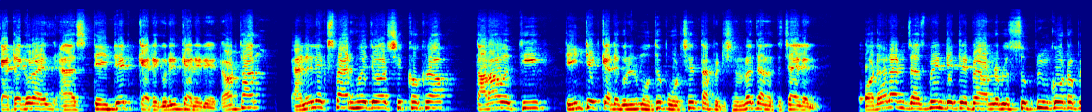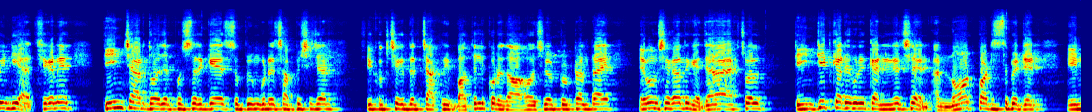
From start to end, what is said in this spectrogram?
categorise as tainted ক্যাটাগরির ক্যান্ডিডেট অর্থাৎ প্যানেল এক্সপায়ার হয়ে যাওয়ার শিক্ষকরা, তারাও একটি টেন্টেড ক্যাটাগরির মধ্যে পড়ছেন তা পিটিশনাররা জানাতে চাইলেন। Order and judgment dated by honourable supreme court of India সেখানে তিন চার দু হাজার পঁচিশ তারিখে সুপ্রিম কোর্টের ছাব্বিশ হাজার শিক্ষক শিক্ষকদের চাকরি বাতিল করে দেওয়া হয়েছিল টোটালটায় এবং সেখান থেকে যারা অ্যাকচুয়াল টেন্টেড ক্যাটাগরির ক্যান্ডিডেট ছিলেন আর not participated in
